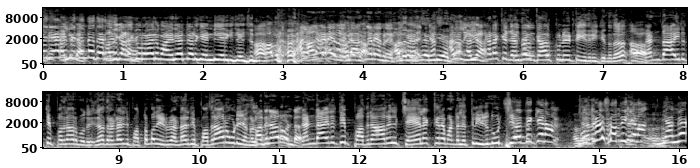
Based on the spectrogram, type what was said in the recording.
തന്നെയാണ് എൻ ഡി ആയിരിക്കും ജയിച്ചിട്ടുണ്ട് ഞങ്ങൾ കാൽക്കുലേറ്റ് ചെയ്തിരിക്കുന്നത് രണ്ടായിരത്തി പതിനാറ് മുതൽ ഇതിനകത്ത് രണ്ടായിരത്തി പത്തൊമ്പത് ഇരുപത് രണ്ടായിരത്തി പതിനാറ് കൂടി ഞങ്ങൾ. രണ്ടായിരത്തി പതിനാറിൽ ചേലക്കര മണ്ഡലത്തിൽ ഇരുന്നൂറ്റി ശ്രദ്ധിക്കണം. മുദ്ര ശ്രദ്ധിക്കണം. ഞങ്ങൾ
